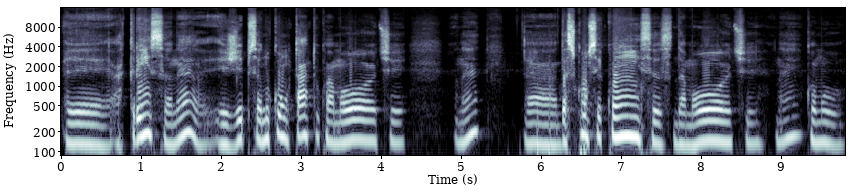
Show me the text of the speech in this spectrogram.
é, a crença né, egípcia no contato com a morte, né, a, das consequências da morte, né, como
